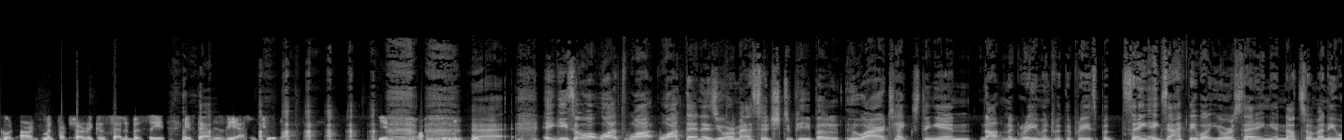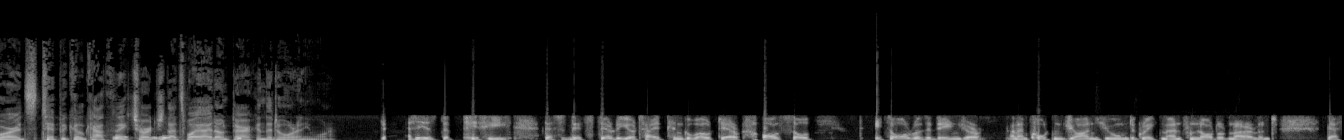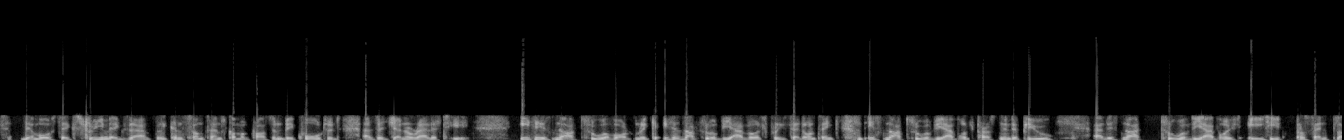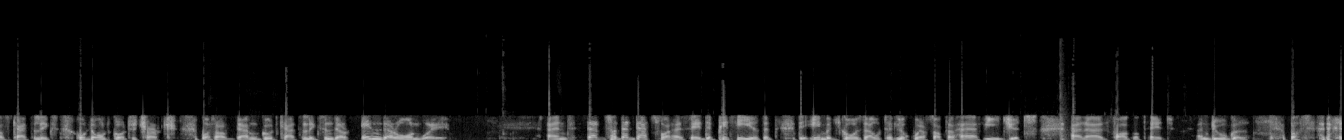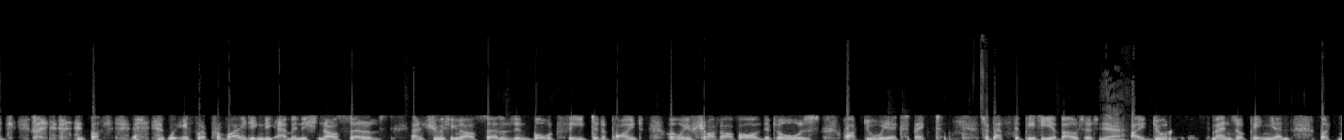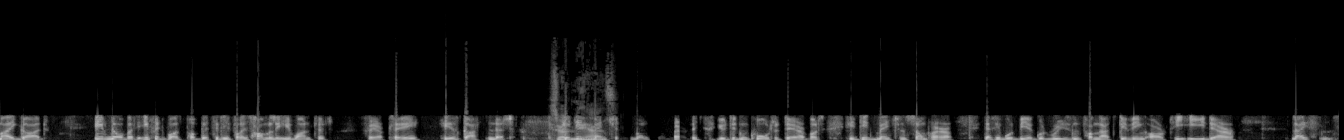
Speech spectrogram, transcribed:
good argument for clerical celibacy if that is the attitude. yeah, uh, Iggy, so what, what, what then is your message to people who are texting in, not in agreement with the priest, but saying exactly what you're saying in not so many words? Typical Catholic Church. That's why I don't darken the door anymore. That is the pity that the stereotype can go out there. Also, it's always a danger, and I'm quoting John Hume, the great man from Northern Ireland, that the most extreme example can sometimes come across and be quoted as a generality. It is not true of ordinary, it is not true of the average priest, I don't think. It's not true of the average person in the pew, and it's not true of the average 80% plus Catholics who don't go to church, but are damn good Catholics in their, in their own way. And that, so that, that's what I say. The pity is that the image goes out that look, we're sort of half Egypts, and uh, Father Ted and Dougal. But but if we're providing the ammunition ourselves and shooting ourselves in both feet to the point where we've shot off all the toes, what do we expect? So that's the pity about it. Yeah. I do respect the man's opinion, but my God, if, no, but if it was publicity for his homily he wanted, fair play, he's gotten it. Certainly he did has. mention, well, you didn't quote it there, but he did mention somewhere that it would be a good reason for not giving RTE their license,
